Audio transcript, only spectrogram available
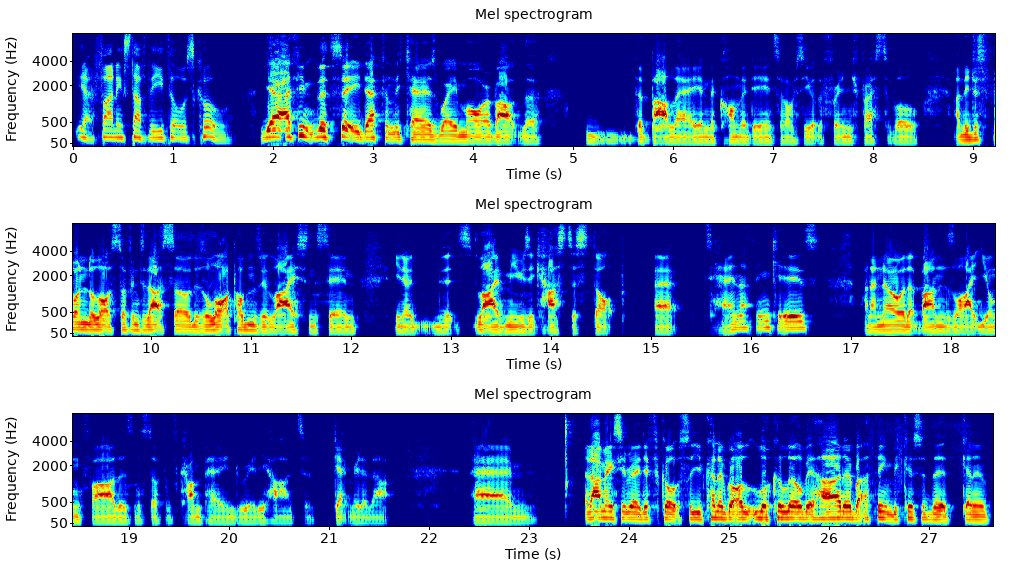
you know, finding stuff that you thought was cool? Yeah, I think the city definitely cares way more about the the ballet and the comedy and so obviously you got the fringe festival and they just fund a lot of stuff into that so there's a lot of problems with licensing you know live music has to stop at ten, I think it is. And I know that bands like Young Fathers and stuff have campaigned really hard to get rid of that. Um, and that makes it really difficult. So you've kind of got to look a little bit harder. But I think because of the kind of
